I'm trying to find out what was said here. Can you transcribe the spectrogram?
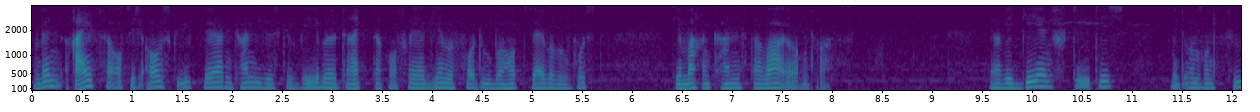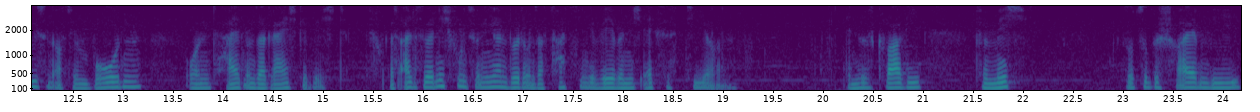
Und wenn Reize auf dich ausgeübt werden, kann dieses Gewebe direkt darauf reagieren, bevor du überhaupt selber bewusst dir machen kannst, da war irgendwas. Ja, wir gehen stetig mit unseren Füßen auf dem Boden und halten unser Gleichgewicht. Das alles würde nicht funktionieren, würde unser Fasziengewebe nicht existieren. Denn es ist quasi für mich so zu beschreiben wie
